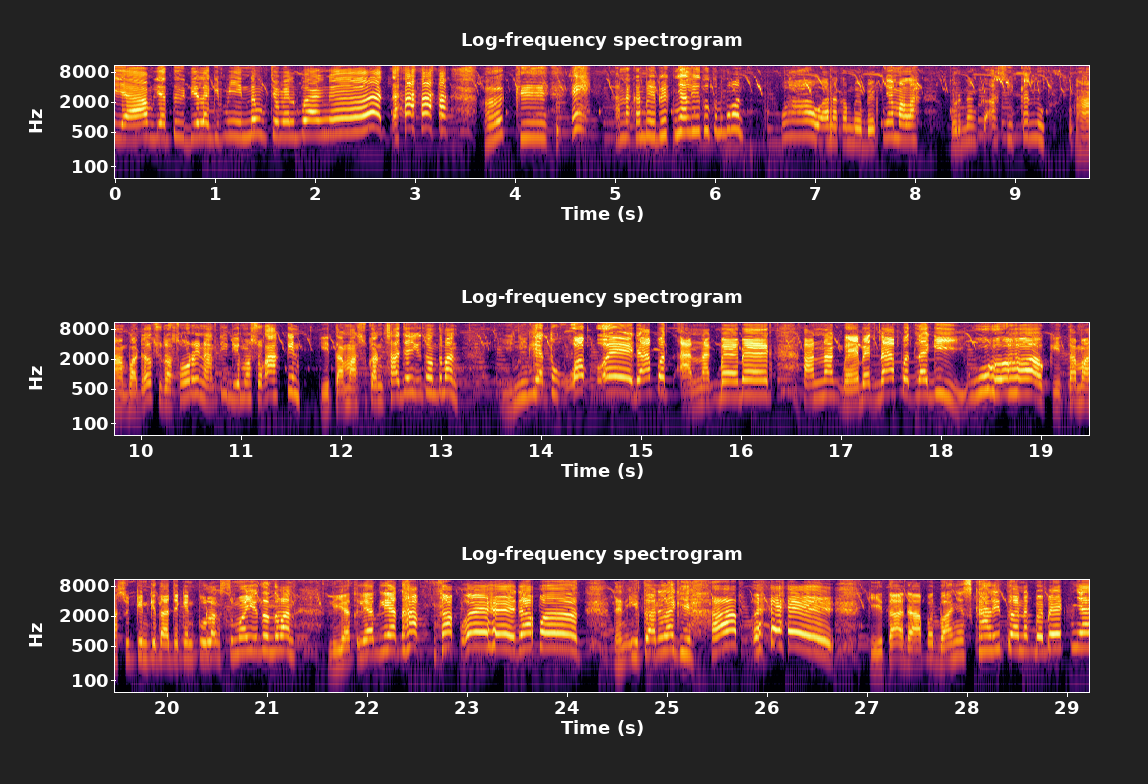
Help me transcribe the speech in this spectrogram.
ayam. Lihat tuh dia lagi minum, comel banget. Oke. Eh, anakan bebeknya lihat tuh teman-teman. Wow, anakan bebeknya malah berenang keasikan tuh. Nah, padahal sudah sore nanti dia masuk akin. Kita masukkan saja yuk teman-teman. Ini lihat tuh, wop, eh dapat anak bebek, anak bebek dapat lagi. Wow, kita masukin, kita ajakin pulang semua yuk teman-teman. Lihat, lihat, lihat, hap, hap, eh dapat. Dan itu ada lagi, hap, eh. Kita dapat banyak sekali tuh anak bebeknya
